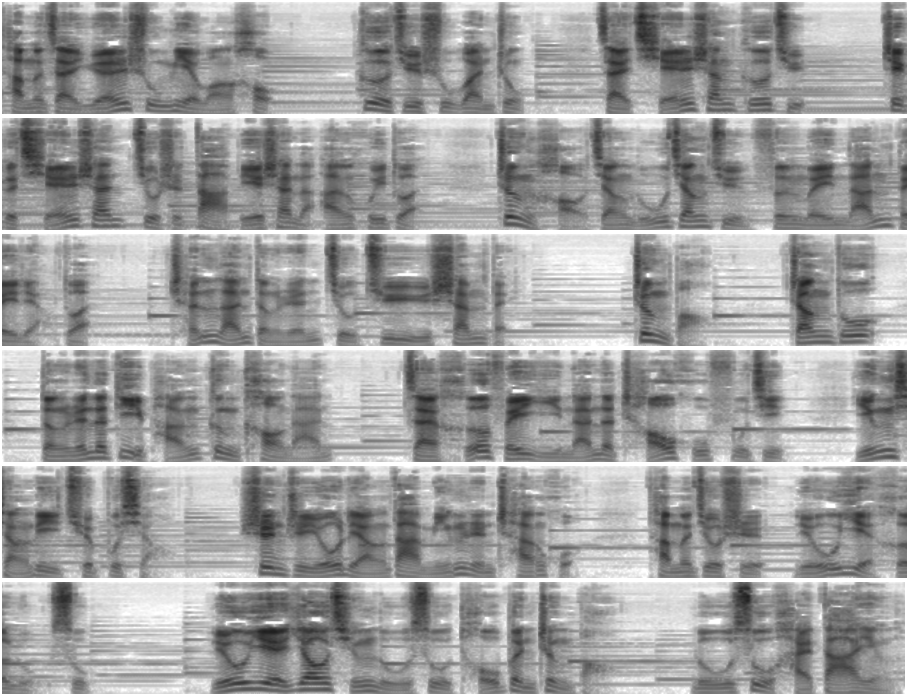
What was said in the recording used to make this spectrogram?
他们在袁术灭亡后，各据数万众，在前山割据。这个前山就是大别山的安徽段，正好将庐江郡分为南北两段。陈兰等人就居于山北。郑宝、张多等人的地盘更靠南，在合肥以南的巢湖附近。影响力却不小，甚至有两大名人掺和，他们就是刘烨和鲁肃。刘烨邀请鲁肃投奔郑宝，鲁肃还答应了，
